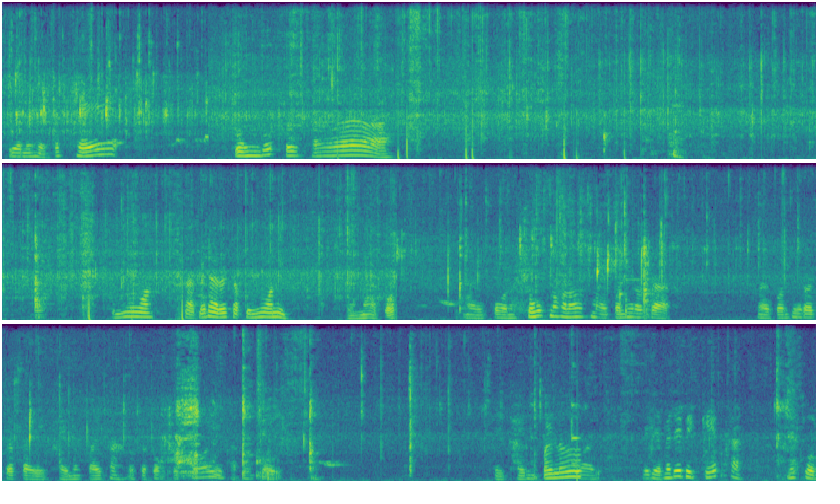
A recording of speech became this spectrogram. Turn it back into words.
เพื่อไม่ให้กระแทะปรุงรสเลยค่ะผงนัวขาดไม่ได้เลยกับผงนัวนี่แต่มากก็ใหม่ก่อนซุปนะคะเนาะใหม่ก่อนที่เราจะ หมายก่อนที่เราจะใส่ไข่ลงไปค่ะ เราจะต้องค่อยๆค่ะค่อยๆใส่ไข่ลงไปเลยเดี๋ยวไม่ได้ไปเก็บค่ะ ในสวน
